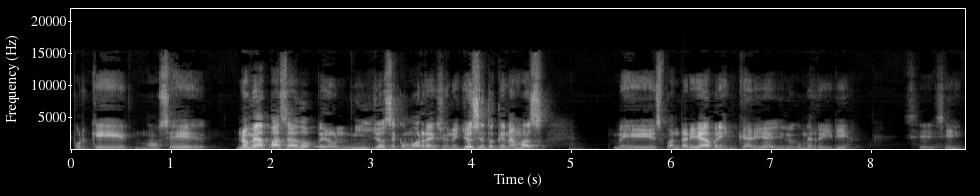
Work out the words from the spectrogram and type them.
Porque, no sé, no me ha pasado, pero ni yo sé cómo reaccionar. Yo siento que nada más me espantaría, brincaría y luego me reiría. Sí, Sí.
